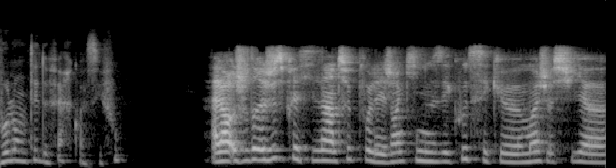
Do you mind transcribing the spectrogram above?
volonté de faire quoi. C'est fou. Alors, je voudrais juste préciser un truc pour les gens qui nous écoutent, c'est que moi, je suis euh,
